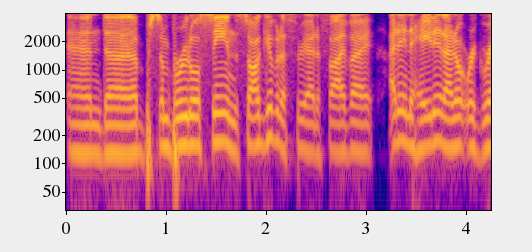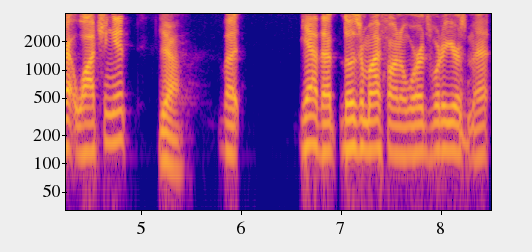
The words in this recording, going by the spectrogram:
and uh some brutal scenes so i'll give it a three out of five i i didn't hate it i don't regret watching it Yeah. but yeah that those are my final words what are yours matt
